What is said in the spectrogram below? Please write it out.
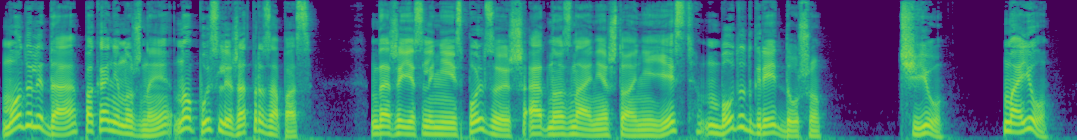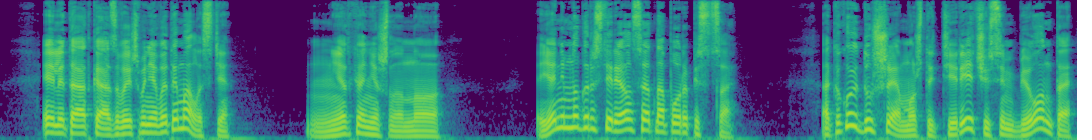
Модули, да, пока не нужны, но пусть лежат про запас. Даже если не используешь, одно знание, что они есть, будут греть душу». «Чью?» «Мою», или ты отказываешь мне в этой малости?» «Нет, конечно, но...» Я немного растерялся от напора песца. О какой душе может идти речь у симбионта,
